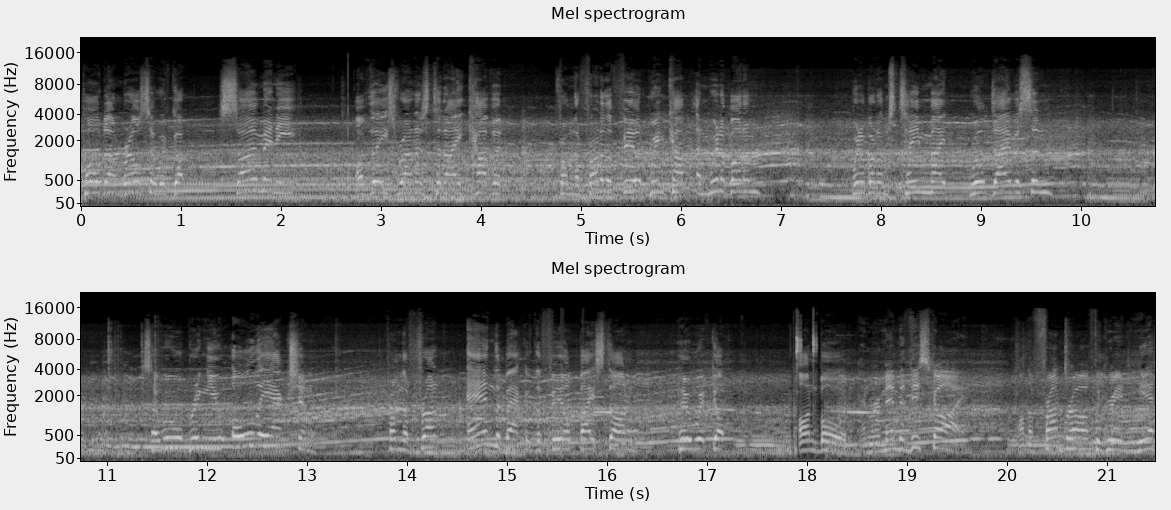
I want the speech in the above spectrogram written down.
Paul Dumbrell. So we've got so many of these runners today covered from the front of the field, Whincup and Winterbottom. Winterbottom's teammate, Will Davison. So we will bring you all the action from the front and the back of the field based on who we've got on board. And remember this guy on the front row of the grid yet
